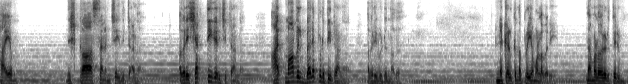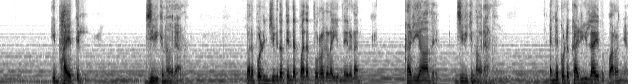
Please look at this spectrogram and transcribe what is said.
ഭയം നിഷ്കാസനം ചെയ്തിട്ടാണ്. അവരെ ശക്തീകരിച്ചിട്ടാണ്. ആത്മാവിൽ ബലപ്പെടുത്തിയിട്ടാണ് അവരെ വിടുന്നത്. എന്നെ കേൾക്കുന്ന പ്രിയമുള്ളവരെ നമ്മൾ ഓരോരുത്തരും ഈ ഭയത്തിൽ ജീവിക്കുന്നവരാണ്. പലപ്പോഴും ജീവിതത്തിന്റെ പല തുറകളെയും നേരിടാൻ കഴിയാതെ ജീവിക്കുന്നവരാണ്. എന്നെ കൊണ്ട് കഴിയില്ല എന്ന് പറഞ്ഞ്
